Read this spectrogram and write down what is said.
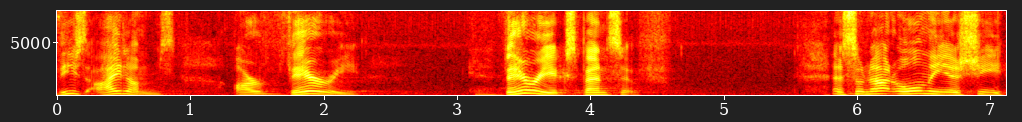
These items are very, very expensive. And so, not only is she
